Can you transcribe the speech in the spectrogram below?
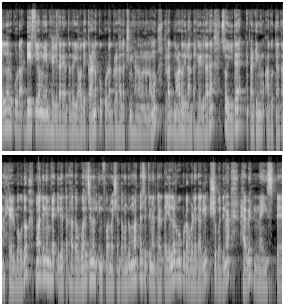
ಎಲ್ಲರೂ ಕೂಡ ಡಿ ಸಿ ಏನು ಹೇಳಿದ್ದಾರೆ ಅಂತಂದರೆ ಯಾವುದೇ ಕಾರಣಕ್ಕೂ ಕೂಡ ಗೃಹಲಕ್ಷ್ಮಿ ಹಣವನ್ನು ನಾವು ರದ್ದು ಮಾಡೋದಿಲ್ಲ ಅಂತ ಹೇಳಿದ್ದಾರೆ. ಸೊ ಇದೇ ಕಂಟಿನ್ಯೂ ಆಗುತ್ತೆ ಅಂತ ಹೇಳ್ಬಹುದು. ಮತ್ತೆ ನಿಮಗೆ ಇದೇ ತರಹದ ಒರಿಜಿನಲ್ ಇನ್ಫಾರ್ಮೇಷನ್ ತಗೊಂಡು ಮತ್ತೆ ಸಿಗ್ತೀನಿ ಅಂತ ಹೇಳ್ತಾ ಎಲ್ಲರಿಗೂ ಕೂಡ ಒಳ್ಳೆಯದಾಗಲಿ. ಶುಭ ದಿನ. ಹ್ಯಾವ್ ಎ ನೈಸ್ ಡೇ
